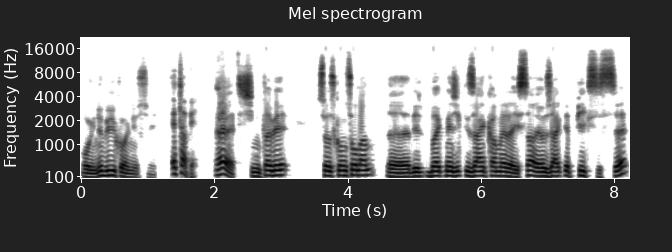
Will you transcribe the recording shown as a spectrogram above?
Oyunu büyük oynuyorsun. E tabi. Evet, şimdi tabii söz konusu olan e, bir Blackmagic Design kameraysa ve özellikle Pixis ise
